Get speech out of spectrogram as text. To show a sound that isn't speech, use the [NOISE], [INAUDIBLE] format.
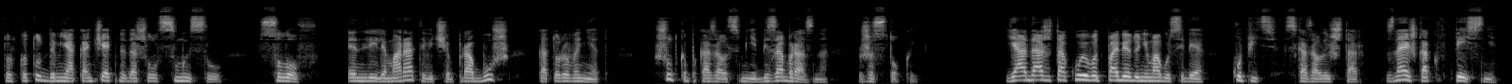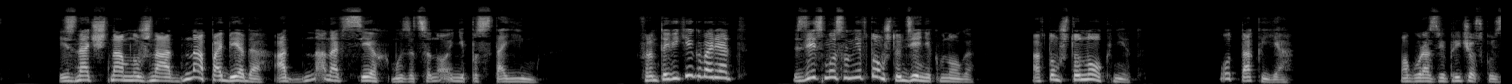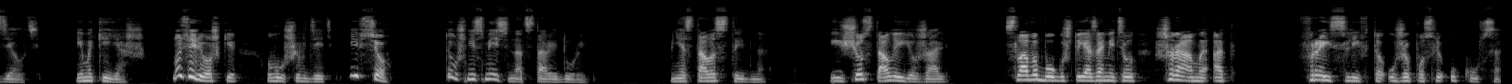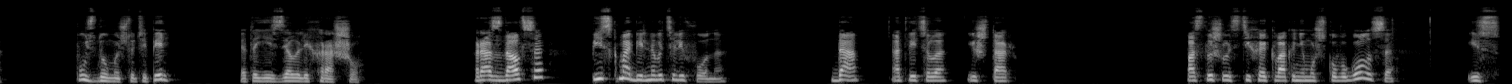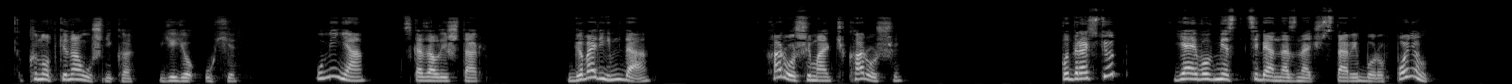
Только тут до меня окончательно дошел смысл слов Энлиля Маратовича про буш, которого нет. Шутка показалась мне безобразно жестокой. — Я даже такую вот победу не могу себе купить, — сказал Иштар. — Знаешь, как в песне — и значит, нам нужна одна победа, одна на всех, мы за ценой не постоим. Фронтовики говорят, здесь смысл не в том, что денег много, а в том, что ног нет. Вот так и я. Могу разве прическу сделать? И макияж. Ну, сережки в уши вдеть. И все. Ты уж не смейся над старой дурой. Мне стало стыдно. И еще стало ее жаль. Слава богу, что я заметил шрамы от фрейслифта уже после укуса. Пусть думает, что теперь это ей сделали хорошо. Раздался писк мобильного телефона. — Да, — ответила Иштар. Послышалось тихое кваканье мужского голоса из кнопки наушника в ее ухе. — У меня, — сказала Иштар. — Говорим, да. — Хороший мальчик, хороший. — Подрастет? Я его вместо тебя назначу, старый Боров, понял? —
